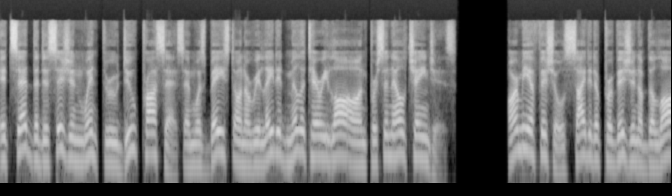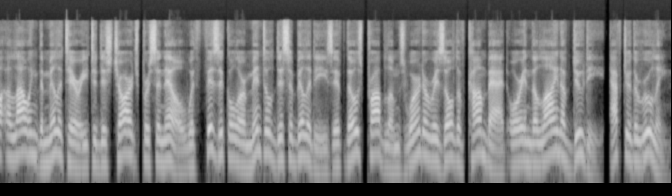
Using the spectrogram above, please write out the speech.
It said the decision went through due process and was based on a related military law on personnel changes. Army officials cited a provision of the law allowing the military to discharge personnel with physical or mental disabilities if those problems weren't a result of combat or in the line of duty. After the ruling,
